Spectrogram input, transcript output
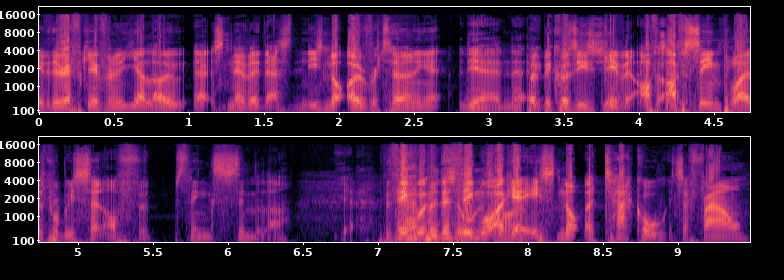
if the ref given a yellow, that's never that's he's not overturning it. yeah, no, But because he's yeah, given, I've, I've seen players probably sent off for things similar. yeah, The thing, what- the thing, what I get, it's not a tackle; it's a foul.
